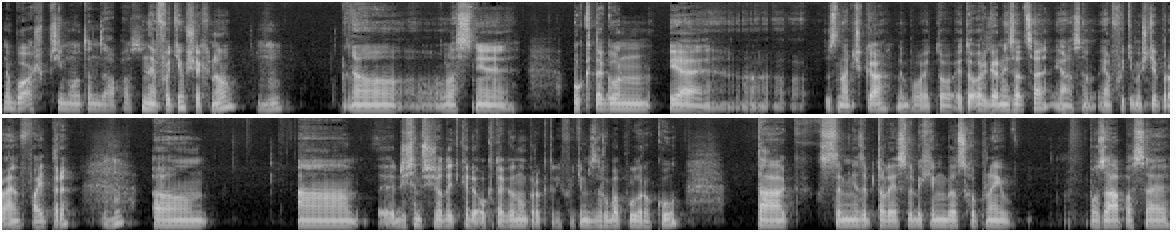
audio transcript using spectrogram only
Nebo až přímo ten zápas? Ne, fotím všechno. Mhm. Uh, vlastně Octagon je uh, značka, nebo je to, je to organizace. Já, jsem, já fotím ještě pro M Fighter. Mhm. Um, a když jsem přišel teďka do Octagonu, pro který fotím zhruba půl roku, tak se mě zeptali, jestli bych jim byl schopný po zápase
